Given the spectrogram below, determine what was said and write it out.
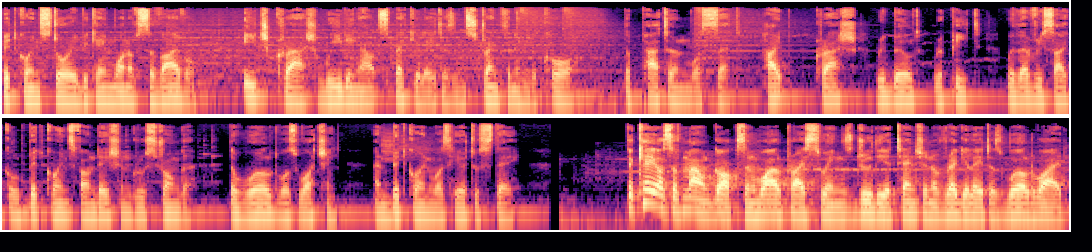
Bitcoin's story became one of survival, each crash weeding out speculators and strengthening the core. The pattern was set. Hype, crash, rebuild, repeat. With every cycle, Bitcoin's foundation grew stronger. The world was watching, and Bitcoin was here to stay. The chaos of Mt. Gox and wild price swings drew the attention of regulators worldwide.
